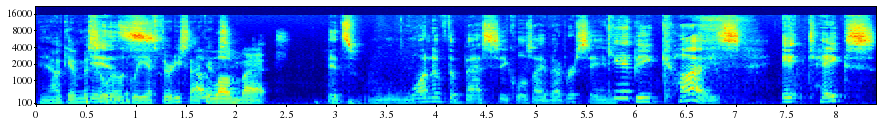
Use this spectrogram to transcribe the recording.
You know, give him a Is- soliloquy. You have 30 seconds. I seconds. love Max. It's one of the best sequels I've ever seen Get- because it takes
